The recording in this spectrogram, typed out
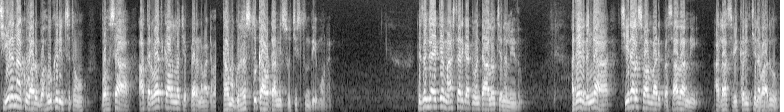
చీర నాకు వారు బహూకరించటం బహుశా ఆ తర్వాతి కాలంలో చెప్పారన్నమాట. తాము గృహస్థు కావటాన్ని సూచిస్తుందేమోనని నిజంగా అయితే మాస్టర్కి అటువంటి ఆలోచన లేదు. అదేవిధంగా చీరాల స్వామి వారి ప్రసాదాన్ని అట్లా స్వీకరించిన వారు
